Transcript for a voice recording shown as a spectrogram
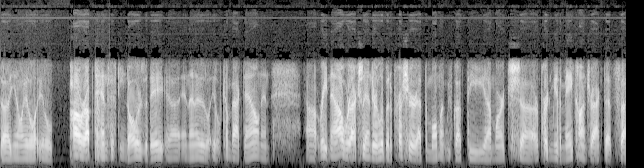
Uh, you know, it'll it'll power up ten, fifteen dollars a day, uh, and then it'll it'll come back down. And uh, right now, we're actually under a little bit of pressure at the moment. We've got the uh, March, uh, or pardon me, the May contract that's uh,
